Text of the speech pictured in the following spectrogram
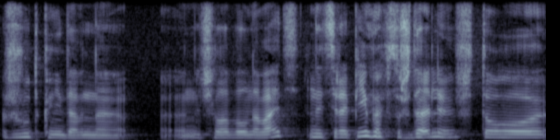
жутко недавно начала волновать. На терапии мы обсуждали, что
